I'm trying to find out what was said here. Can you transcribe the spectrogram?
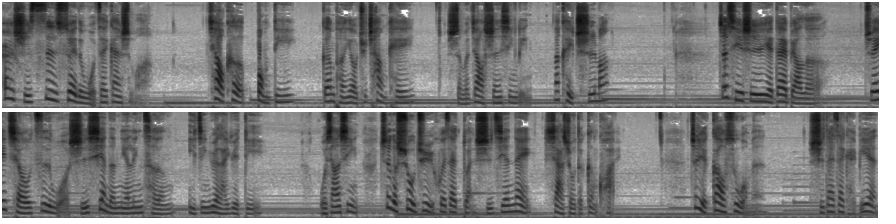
二十四岁的我在干什么啊？翘课、蹦迪、跟朋友去唱 K，什么叫身心灵？那可以吃吗？这其实也代表了追求自我实现的年龄层已经越来越低。我相信这个数据会在短时间内下修得更快。这也告诉我们，时代在改变，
